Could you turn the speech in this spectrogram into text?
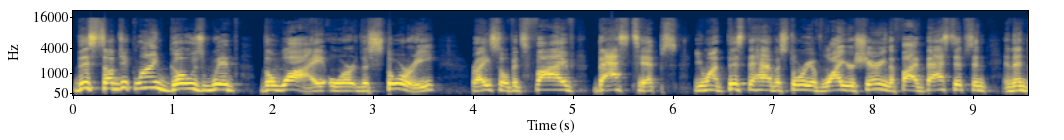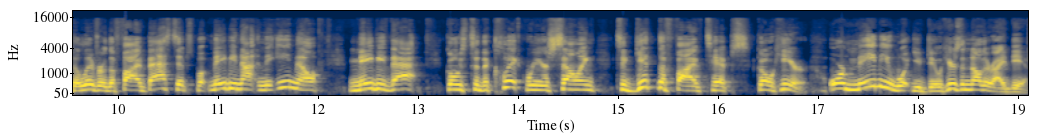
this subject line goes with the why or the story, right? So if it's five bass tips, you want this to have a story of why you're sharing the five bass tips and, and then deliver the five bass tips, but maybe not in the email. Maybe that goes to the click where you're selling to get the five tips, go here. Or maybe what you do, here's another idea.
